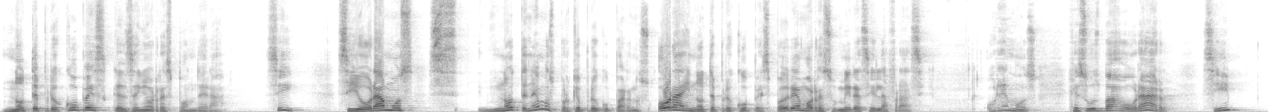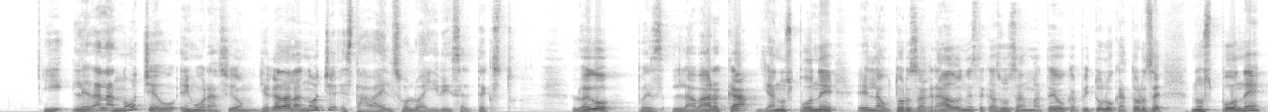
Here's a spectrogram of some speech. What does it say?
no te preocupes que el Señor responderá. Sí, si oramos, no tenemos por qué preocuparnos. Ora y no te preocupes. Podríamos resumir así la frase. Oremos. Jesús va a orar, ¿sí? Y le da la noche en oración. Llegada la noche, estaba él solo ahí, dice el texto. Luego, pues la barca, ya nos pone el autor sagrado, en este caso San Mateo capítulo 14, nos pone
